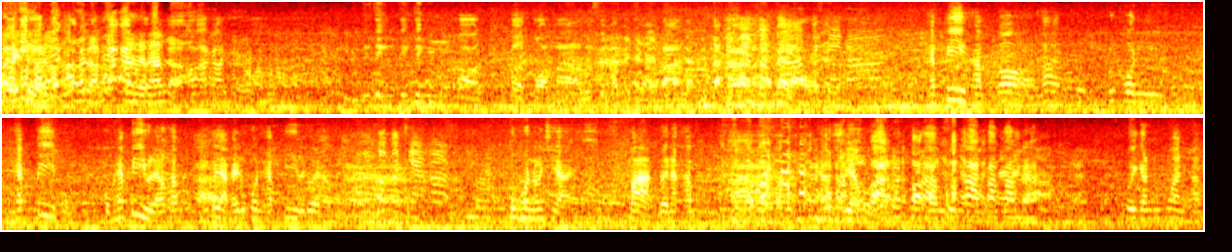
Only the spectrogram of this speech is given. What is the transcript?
ไม่ไม่เขินเขินเรียกเขินเหรอเรียกอาการเขิเขินครับเหรอเอาอาการเขิน จริงๆจริงๆพอเปิดตัวมารู้สึกว่าเป็นยังไงบ้างแบบ feedback ที่มาให้เรา happy ครับก็ถ้าทุกคน happy ผมผม happy อยู่แล้วครับก็อยากให้ทุกคน happy ไปด้วยครับคนก็ cheer up ทุกคนต้องเชียร์ฝากด้วยนะครับเชียร์ผมปากปากปากปากปากปากนะฮะคุยกันทุกวันครับ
